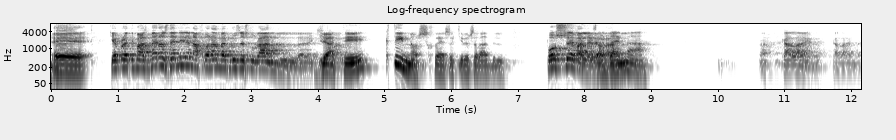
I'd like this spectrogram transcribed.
ε... Και προετοιμασμένος δεν είναι να φοράμε μπλούζες του Ράντλ. Ε, Γιατί; Κτίνος χθες ο κύριος Ράντλ. Πόσο έβαλε, ρε 41. Καλά είναι. Καλά είναι.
